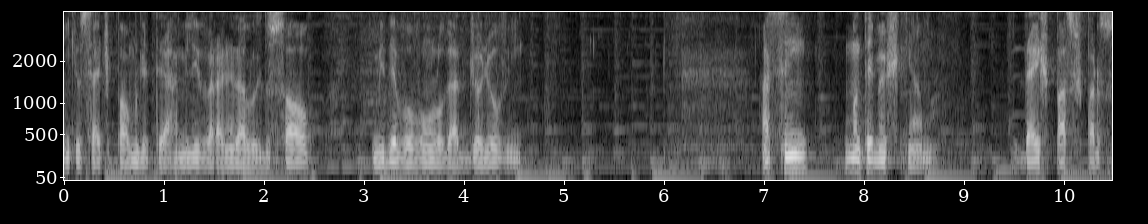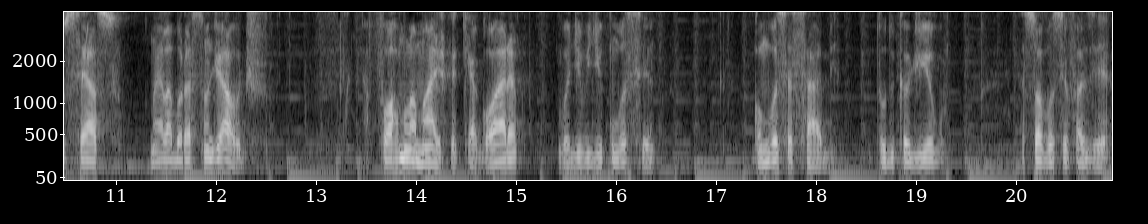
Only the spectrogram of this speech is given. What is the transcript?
em que os sete palmos de terra me livrarem da luz do sol e me devolvam ao lugar de onde eu vim. Assim, montei meu esquema. Dez passos para o sucesso na elaboração de áudios. A fórmula mágica que agora vou dividir com você. Como você sabe, tudo que eu digo é só você fazer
